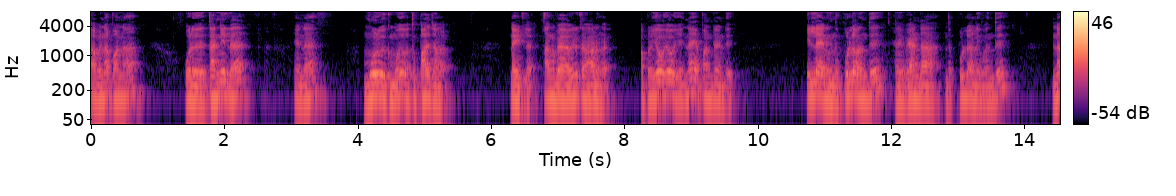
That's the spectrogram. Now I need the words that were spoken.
அப்போ என்ன பண்ணான் ஒரு தண்ணியில் என்ன மூழ்கிக்கும் போது ஒருத்தர் பார்த்துட்டாங்க நைட்டில் அங்கே வே இருக்கிற ஆளுங்க. அப்புறம் யோ யோ என்ன பண்ணுறேன்ட்டு இல்லை எனக்கு இந்த புல்லை வந்து எனக்கு வேண்டாம். இந்த புல்லை எனக்கு வந்து என்ன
